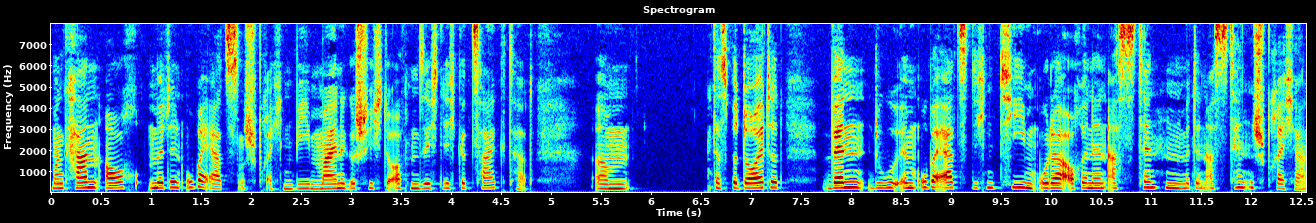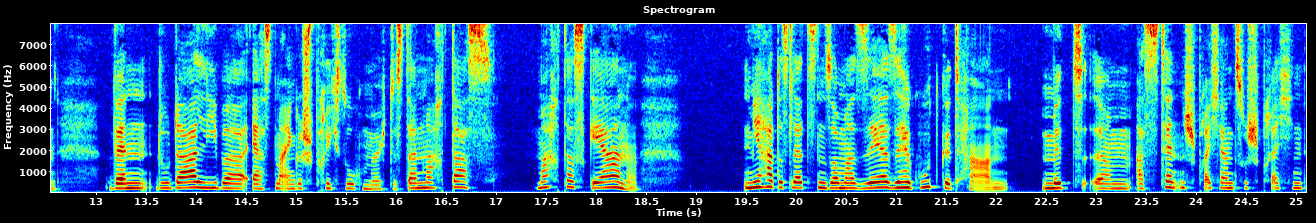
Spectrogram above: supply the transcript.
man kann auch mit den Oberärzten sprechen, wie meine Geschichte offensichtlich gezeigt hat. Ähm, das bedeutet, wenn du im oberärztlichen Team oder auch in den Assistenten mit den Assistentensprechern, wenn du da lieber erstmal ein Gespräch suchen möchtest, dann mach das. Mach das gerne. Mir hat es letzten Sommer sehr, sehr gut getan, mit ähm, Assistentensprechern zu sprechen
